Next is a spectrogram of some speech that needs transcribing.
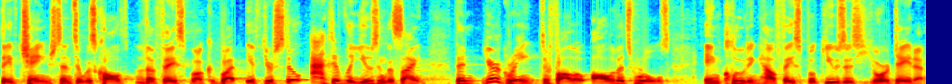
they've changed since it was called the Facebook, but if you're still actively using the site, then you're agreeing to follow all of its rules, including how Facebook uses your data.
